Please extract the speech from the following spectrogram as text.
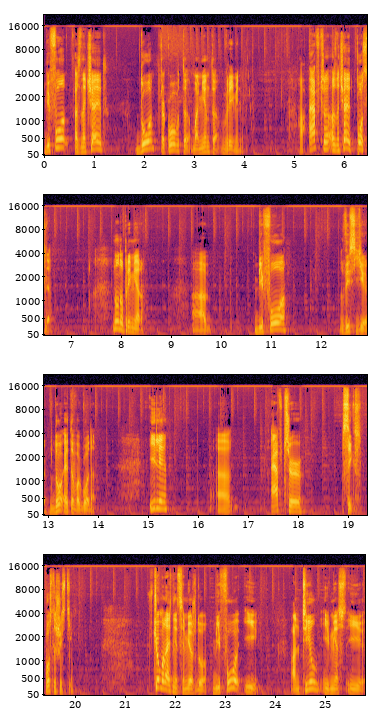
Before означает до какого-то момента времени. А after означает после. Ну, например, а, before this year, до этого года. Или uh, after six, после шести. В чем разница между before и until и, вместо, и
